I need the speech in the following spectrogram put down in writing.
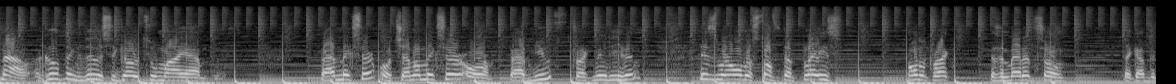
Now, a good thing to do is to go to my um, pad mixer or channel mixer or pad mute, track mute even. This is where all the stuff that plays on the track is embedded. So check out the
